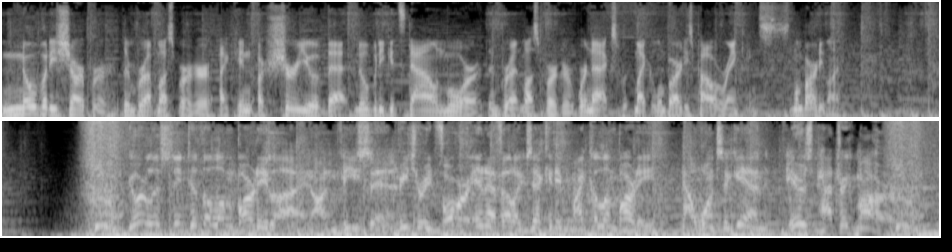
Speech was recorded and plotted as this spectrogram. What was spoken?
Nobody sharper than Brent Musburger. I can assure you of that. Nobody gets down more than Brent Musburger. We're next with Michael Lombardi's Power Rankings. It's Lombardi Line. You're listening to the Lombardi Line on VSIN, featuring former NFL executive Michael Lombardi. Now, once again, here's Patrick Maher.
